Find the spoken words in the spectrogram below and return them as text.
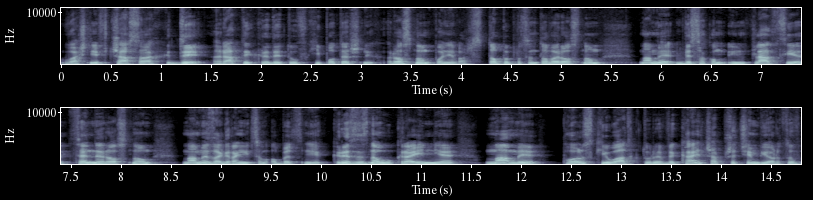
właśnie w czasach, gdy raty kredytów hipotecznych rosną, ponieważ stopy procentowe rosną, mamy wysoką inflację, ceny rosną, mamy za granicą obecnie kryzys na Ukrainie, mamy Polski Ład, który wykańcza przedsiębiorców,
